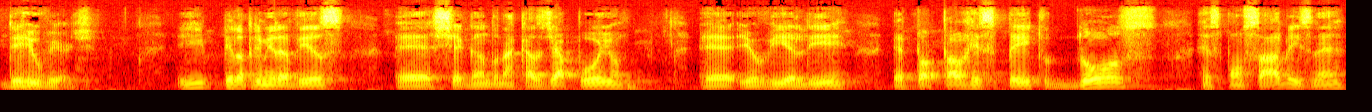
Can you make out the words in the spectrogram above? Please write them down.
de Rio Verde. E pela primeira vez, é, chegando na Casa de Apoio, é, eu vi ali é, total respeito dos responsáveis, né?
